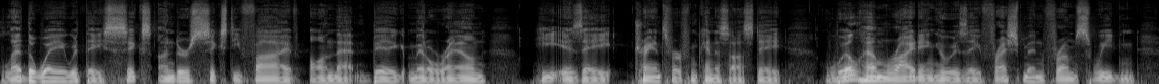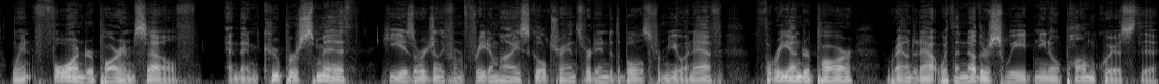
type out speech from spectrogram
led the way with a 6 under 65 on that big middle round. He is a transfer from Kennesaw State. Wilhelm Riding, who is a freshman from Sweden, went four under par himself. And then Cooper Smith, he is originally from Freedom High School, transferred into the Bulls from UNF, three under par, rounded out with another Swede, Nino Palmquist, the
